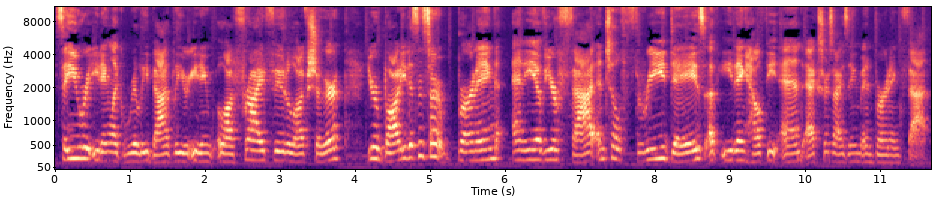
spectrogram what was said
say you were eating like really badly, you're eating a lot of fried food, a lot of sugar, your body doesn't start burning any of your fat until three days of eating healthy and exercising and burning fat.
